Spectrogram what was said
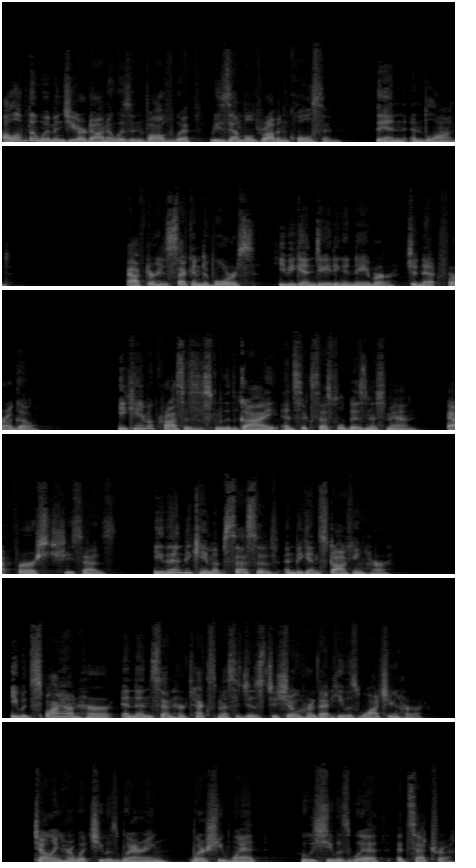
All of the women Giordano was involved with resembled Robin Colson, thin and blonde. After his second divorce, he began dating a neighbor, Jeanette Farago. He came across as a smooth guy and successful businessman, at first, she says. He then became obsessive and began stalking her. He would spy on her and then send her text messages to show her that he was watching her, telling her what she was wearing, where she went, who she was with, etc.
